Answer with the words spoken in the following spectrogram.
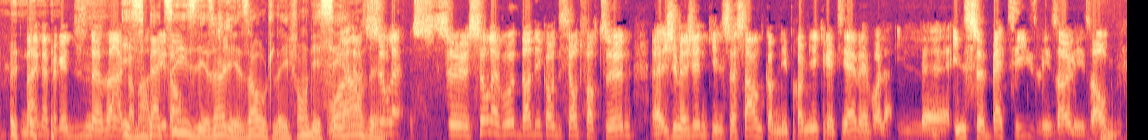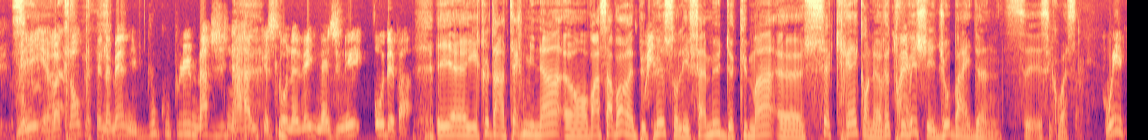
même après 19 ans à Ils se baptisent les uns les autres. Là. Ils font des séances de... Sur la, sur, la route, dans des conditions de fortune, euh, j'imagine qu'ils se sentent comme les premiers chrétiens. Ben voilà, ils, ils se baptisent les uns les autres. Mais retenons que le phénomène est beaucoup plus marginal que ce qu'on avait imaginé au départ. Et écoute, en terminant, on va en savoir un peu plus sur les fameux documents euh, secrets qu'on a retrouvés chez Joe Biden. C'est quoi ça? Oui,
